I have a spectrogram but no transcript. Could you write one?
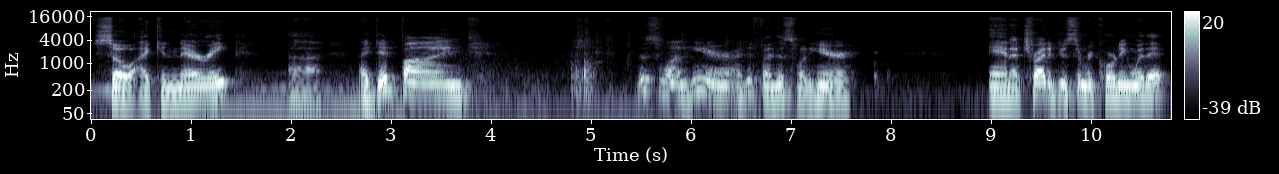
so I can narrate. Uh, I did find this one here. I did find this one here. And I tried to do some recording with it.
